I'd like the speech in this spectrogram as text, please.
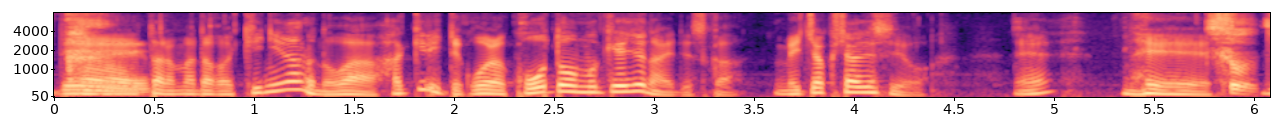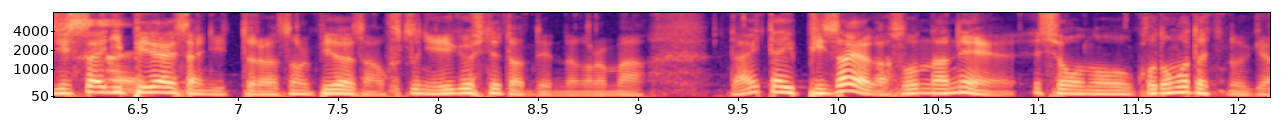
で、はい、ただ、まあだから気になるのは、はっきり言って、これは口頭無形じゃないですか、めちゃくちゃですよ。ね、で、実際にピザ屋さんに行ったら、そのピザ屋さん普通に営業してたんだから、まあ、大体ピザ屋がそんなね、小の子供たちの虐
